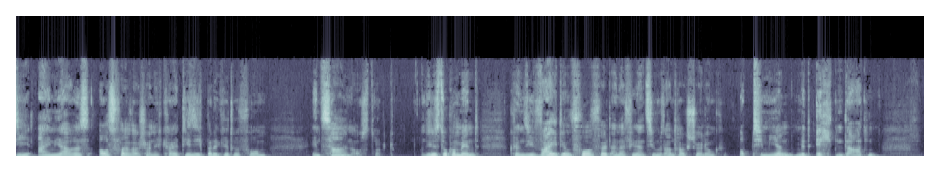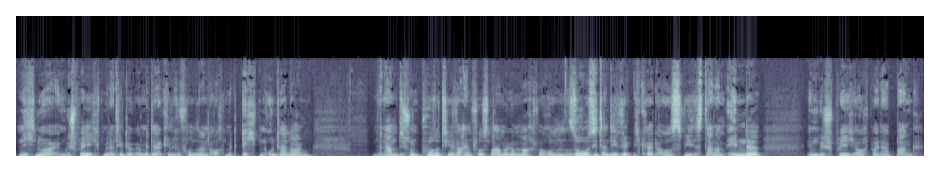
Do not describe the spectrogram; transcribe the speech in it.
die Einjahresausfallwahrscheinlichkeit, die sich bei der Kreditreform in Zahlen ausdrückt. Und dieses Dokument können Sie weit im Vorfeld einer Finanzierungsantragstellung optimieren mit echten Daten, nicht nur im Gespräch mit der, mit der Kreditreform, sondern auch mit echten Unterlagen. Dann haben sie schon positive Einflussnahme gemacht. Warum? So sieht dann die Wirklichkeit aus, wie es dann am Ende im Gespräch auch bei der Bank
